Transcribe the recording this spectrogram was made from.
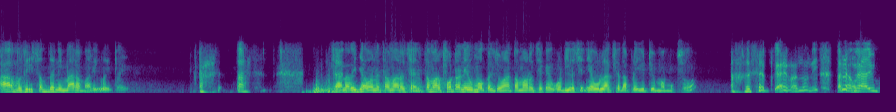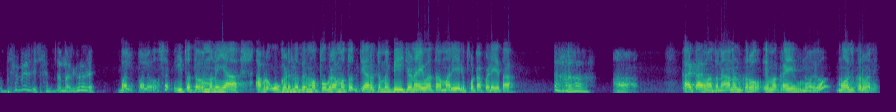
આ બધી શબ્દની મારામારી હોય ભાઈ. રહી જાવ અને તમારો છે ને તમારો ફોટો ને એવું મોકલજો. આ તમારો જે કઈ ઓડિયો છે ને એવું લાગશે તો આપણે યુટ્યુબમાં મૂકશો સાહેબ કઈ વાંધો નહીં. અને અમે આવી ફેમિલી છે તમારા ઘરે. ભલે ભલે સાહેબ. એ તો તમે મને અહીંયા આપણે ઓગણનગરમાં પ્રોગ્રામ હતો ને ત્યારે તમે બે જણા આવ્યા હતા મારી હારે ફોટા પડ્યા હતા. હા. કાંઈ કાંઈ વાંધો નહીં. આનંદ કરો એમાં કાંઈ એવું ન હોય હો. મોજ કરવાની.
